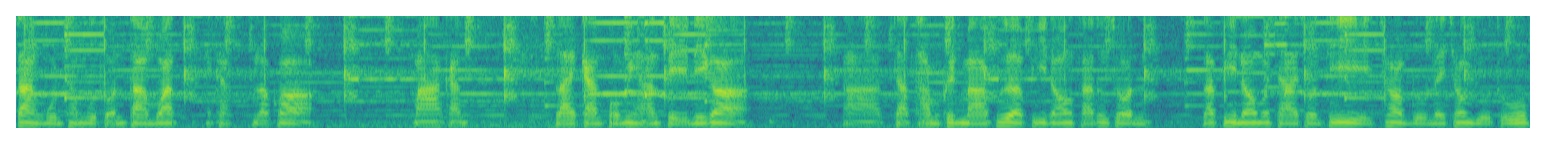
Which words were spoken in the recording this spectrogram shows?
สร้างบุญทำกุศลตามวัดนะครับ แล้วก็มากัน รายการผมวิหารสีนี้ก็จัดทำขึ้นมาเพื่อพี่น้องสาธุชน และพี่น้องประชาชนที่ชอบดูในช่อง YouTube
